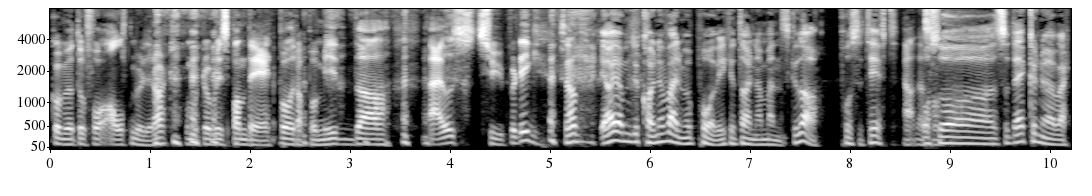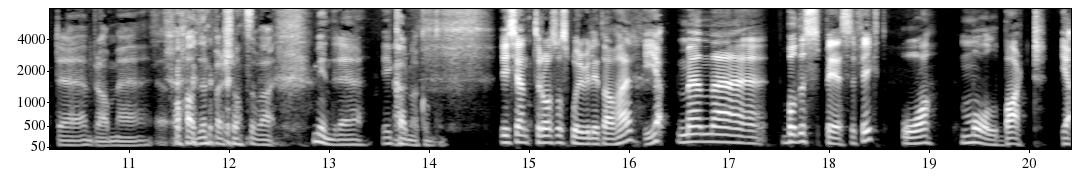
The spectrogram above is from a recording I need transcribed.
Kommer jo til å få alt mulig rart. Kommer til å bli spandert på, dra på middag. Det er jo superdigg. ikke sant? Ja, ja, men du kan jo være med å påvirke et annet menneske, da. Positivt. Ja, det Også, Og så, det kunne jo vært bra med å ha den personen som var mindre i karmakontoen. I kjent tråd så sporer vi litt av her. Ja. Men eh, både spesifikt og målbart. Ja.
